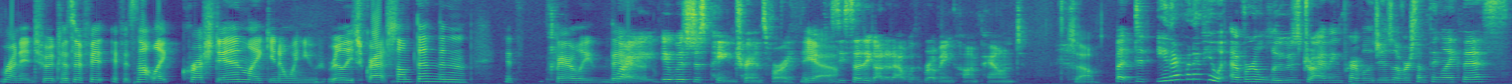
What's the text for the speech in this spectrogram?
run into it, because if it if it's not like crushed in, like you know when you really scratch something, then it's barely there. Right. It was just paint transfer, I think. Yeah. Because he said he got it out with rubbing compound. So But did either one of you ever lose driving privileges over something like this?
